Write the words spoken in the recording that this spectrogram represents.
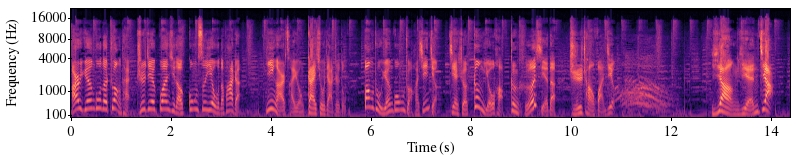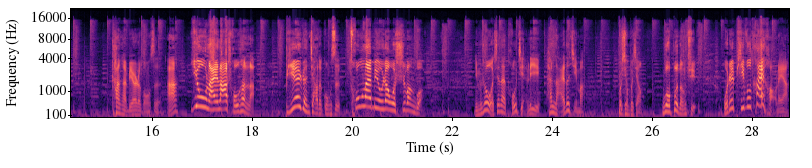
而员工的状态直接关系到公司业务的发展，因而采用该休假制度，帮助员工转换心境，建设更友好、更和谐的职场环境。养颜假，看看别人的公司啊，又来拉仇恨了。别人家的公司从来没有让我失望过。你们说我现在投简历还来得及吗？不行不行，我不能去。我这皮肤太好了呀，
